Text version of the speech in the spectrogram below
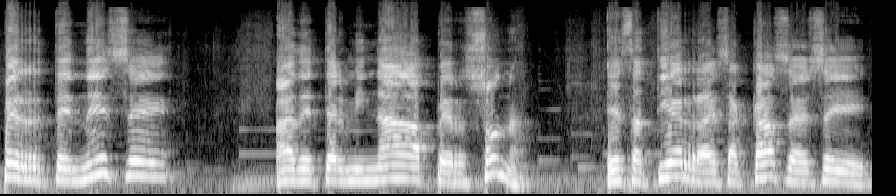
pertenece a determinada persona. Esa tierra, esa casa, ese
